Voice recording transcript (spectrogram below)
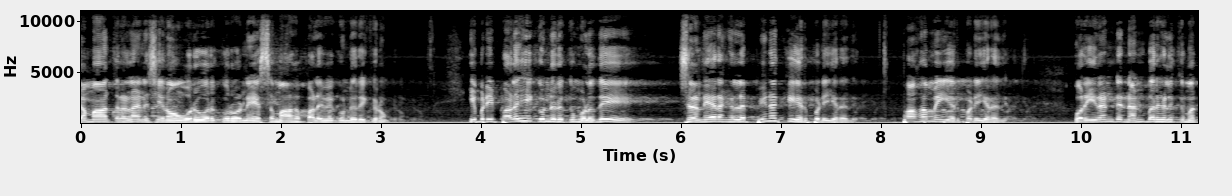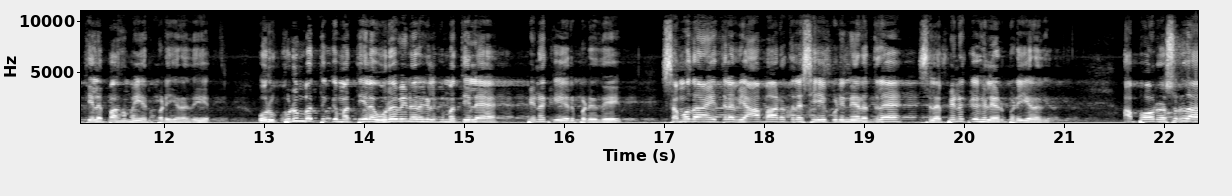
ஜமாத்துலலாம் என்ன செய்கிறோம் ஒருவருக்கு ஒருவர் நேசமாக பழகி கொண்டிருக்கிறோம் இப்படி பழகி கொண்டிருக்கும் பொழுது சில நேரங்களில் பிணக்கு ஏற்படுகிறது பகமை ஏற்படுகிறது. ஒரு இரண்டு நண்பர்களுக்கு மத்தியில் பகமை ஏற்படுகிறது. ஒரு குடும்பத்துக்கு மத்தியில் உறவினர்களுக்கு மத்தியில் பிணக்கு ஏற்படுது. சமுதாயத்தில் வியாபாரத்தில் செய்யக்கூடிய நேரத்தில் சில பிணக்குகள் ஏற்படுகிறது. அப்போ ரசூல்லா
